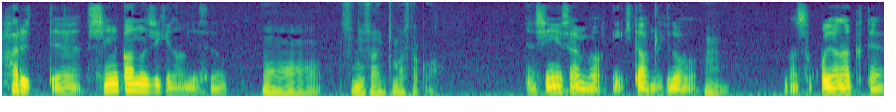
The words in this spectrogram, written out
春って新刊の時期なんですよ。まあ新入社員来ましたか？新入社員も来たんだけど、うん。まあ、そこじゃなくて、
